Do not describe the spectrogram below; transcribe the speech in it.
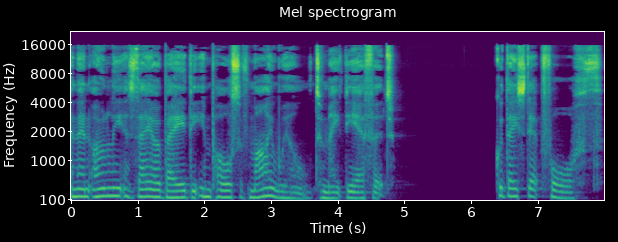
And then only as they obeyed the impulse of my will to make the effort could they step forth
